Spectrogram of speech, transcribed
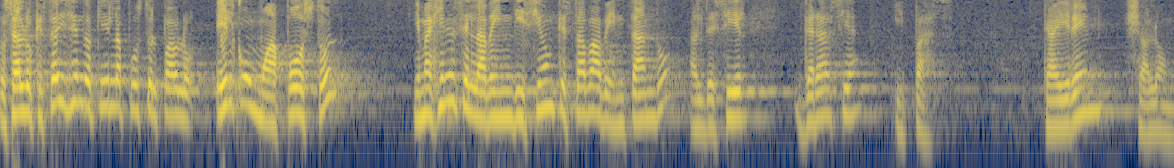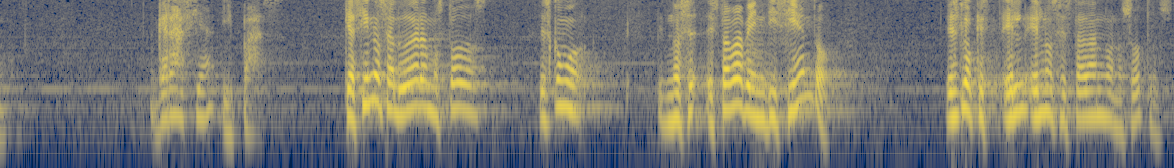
O sea, lo que está diciendo aquí el apóstol Pablo, él como apóstol, imagínense la bendición que estaba aventando al decir gracia y paz. Cairén Shalom. Gracia y paz. Que así nos saludáramos todos. Es como nos estaba bendiciendo. Es lo que él, él nos está dando a nosotros.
